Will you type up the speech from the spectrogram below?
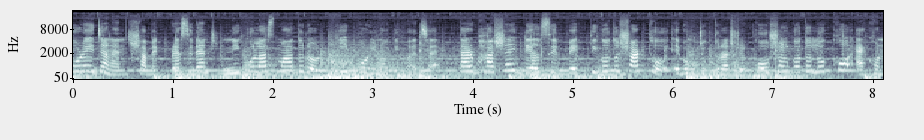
করেই জানেন সাবেক প্রেসিডেন্ট নিকোলাস মাদুরোর কি পরিণতি হয়েছে। তার ভাষায় ডেলসির ব্যক্তিগত স্বার্থ এবং যুক্তরাষ্ট্রের কৌশলগত লক্ষ্য এখন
